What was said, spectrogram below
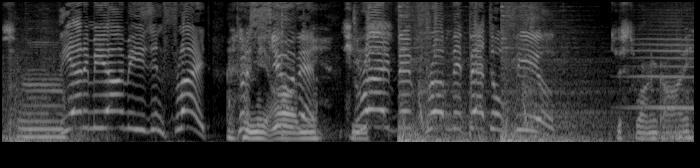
So The enemy army is in flight. Pursue them. jeez. Drive them from the battlefield. just one guy.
